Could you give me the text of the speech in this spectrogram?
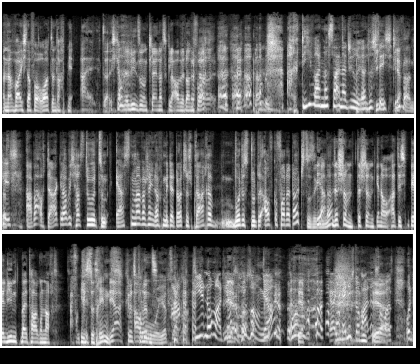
Und dann war ich da vor Ort und dachte mir, Alter, ich kam mir wie so ein kleiner Sklave dann vor. Ach, die waren das da in der Jury. Ja, Die, lustig. die waren das. Ich- Aber auch da, glaube ich, hast du zum ersten Mal wahrscheinlich auch mit der deutschen Sprache, wurdest du aufgefordert, Deutsch zu singen, Ja, ne? Das stimmt, das stimmt. Genau, hatte ich Berlin bei Tag und Nacht. Ah, von Chris. Prinz. Ja, Chris oh, Prinz. jetzt aber. Die Nummer, die hast du gesungen, ja? Ja, ich kenne ich doch alles Ja. sowas. Und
